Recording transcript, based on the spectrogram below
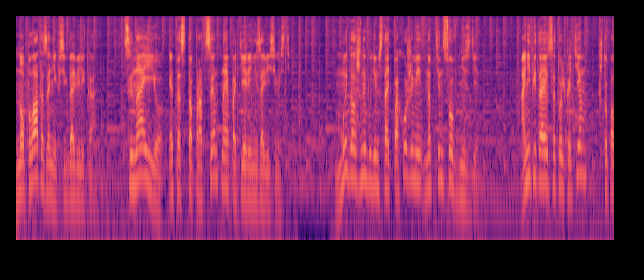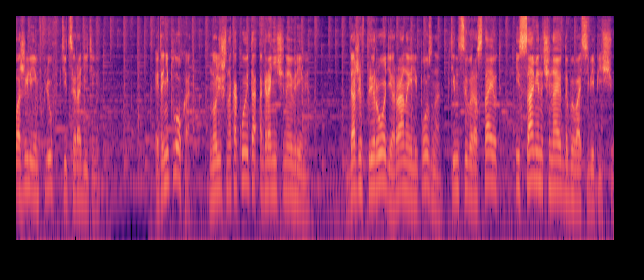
но плата за них всегда велика. Цена ее – это стопроцентная потеря независимости. Мы должны будем стать похожими на птенцов в гнезде. Они питаются только тем, что положили им в клюв птицы-родители. Это неплохо, но лишь на какое-то ограниченное время. Даже в природе рано или поздно птенцы вырастают и сами начинают добывать себе пищу.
